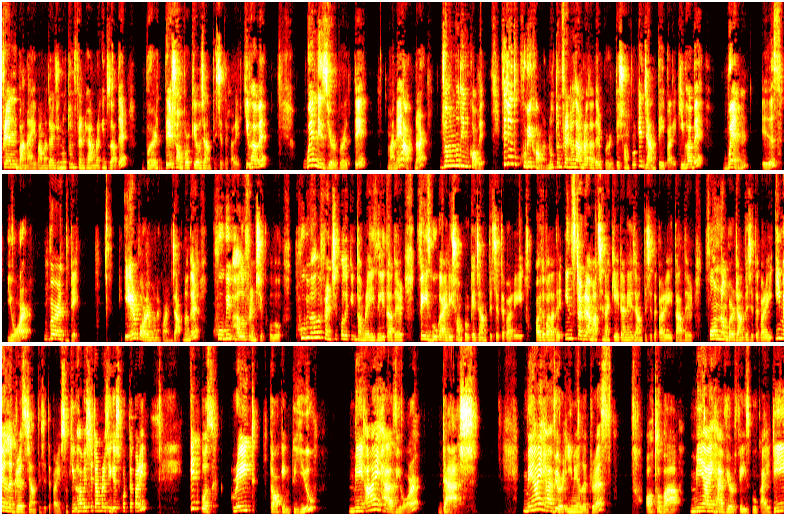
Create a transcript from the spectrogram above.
ফ্রেন্ড বানাই বা আমাদের একজন নতুন ফ্রেন্ড হয়, আমরা কিন্তু তাদের বার্থডে সম্পর্কেও জানতে যেতে পারি। কীভাবে? ওয়েন ইজ ইয়োর বার্থডে মানে আপনার জন্মদিন কবে? সেটা কিন্তু খুবই কমন নতুন ফ্রেন্ড হলে আমরা তাদের বার্থডে সম্পর্কে জানতেই পারি। কীভাবে? ওয়েন ইজ ইয়োর বার্থডে এরপরে মনে করেন যে আপনাদের খুবই ভালো ফ্রেন্ডশিপ হলো। খুবই ভালো ফ্রেন্ডশিপ হলে কিন্তু আমরা ইজিলি তাদের ফেসবুক আইডি সম্পর্কে জানতে যেতে পারি। হয়তো বা তাদের ইনস্টাগ্রাম আছে নাকি এটা নিয়ে জানতে যেতে পারি। তাদের ফোন নম্বর জানতে যেতে পারি। ইমেল অ্যাড্রেস জানতে যেতে পারি। সো কীভাবে সেটা আমরা জিজ্ঞেস করতে পারি? It was great talking to you may I have your dash may I have your email address অথবা may I have your Facebook ID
